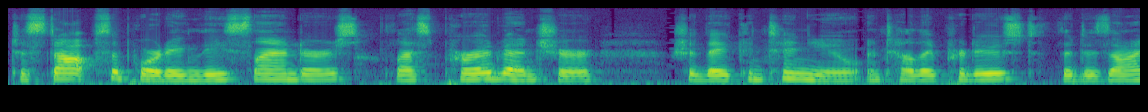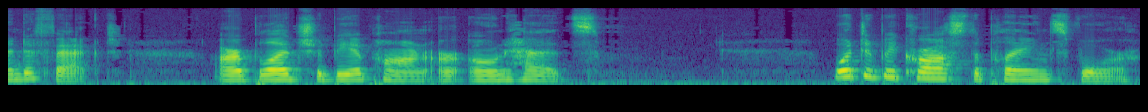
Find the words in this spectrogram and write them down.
to stop supporting these slanders, lest peradventure, should they continue until they produced the designed effect, our blood should be upon our own heads. What did we cross the plains for?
